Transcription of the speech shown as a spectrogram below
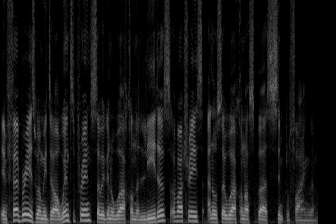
in February is when we do our winter prune, so we're going to work on the leaders of our trees and also work on our spurs, simplifying them.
